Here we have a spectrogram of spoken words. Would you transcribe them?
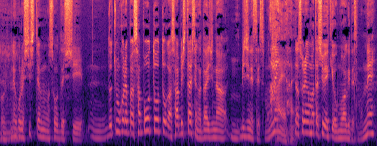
そうですね、これシステムもそうですし、どっちもこれやっぱりサポートとかサービス体制が大事なビジネスですもんね。うん、はいはい。それがまた収益を生むわけですもんね。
